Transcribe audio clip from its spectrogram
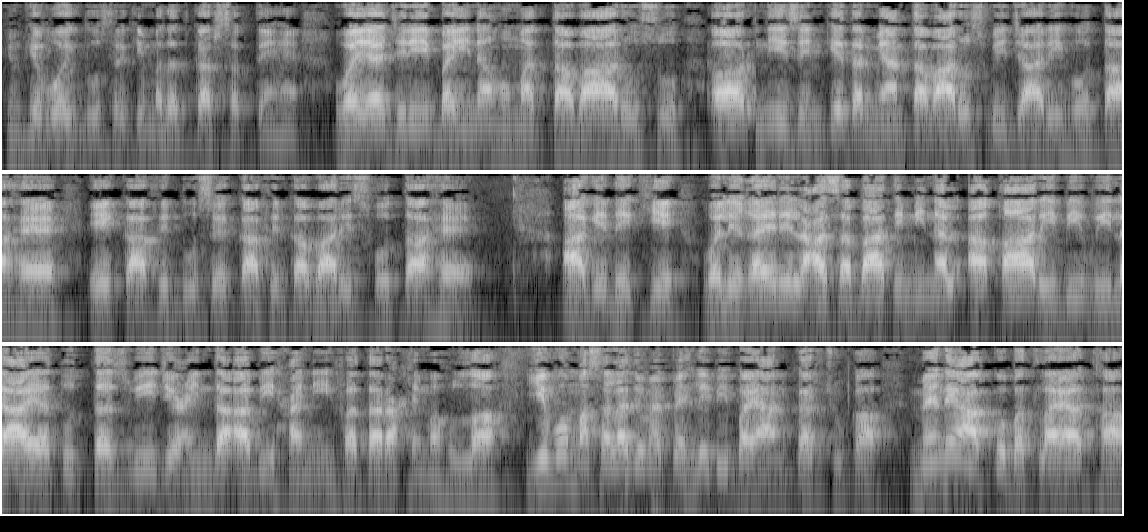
क्योंकि वो एक दूसरे की मदद कर सकते हैं। वह यजरी बैन हमत तवारुस। और नीज इनके दरमियान तवारुस भी जारी होता है। एक काफिर दूसरे काफिर का वारिस होता है। आगे देखिए वली गैर आसबात मिनल अकारिबी विलायत तजवीज इंदा अबी हनीफत रहमहुल्ला ये वो मसला जो मैं पहले भी बयान कर चुका। मैंने आपको बतलाया था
